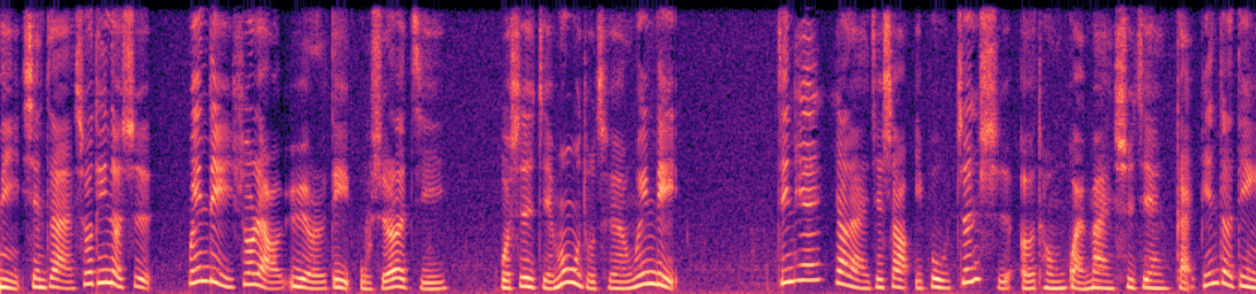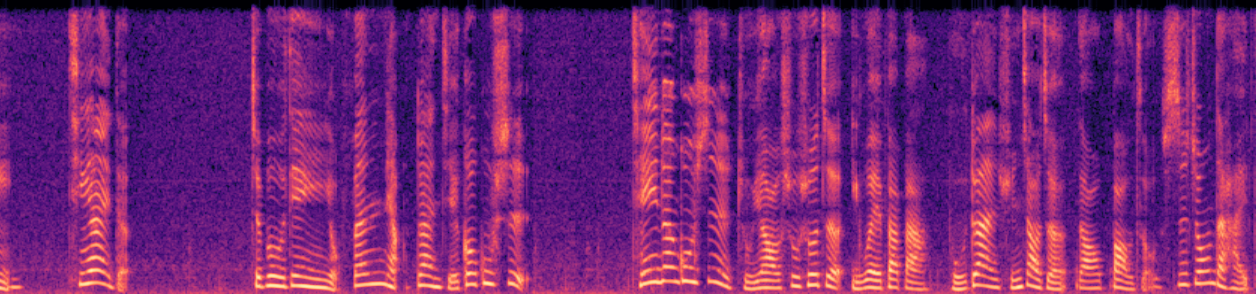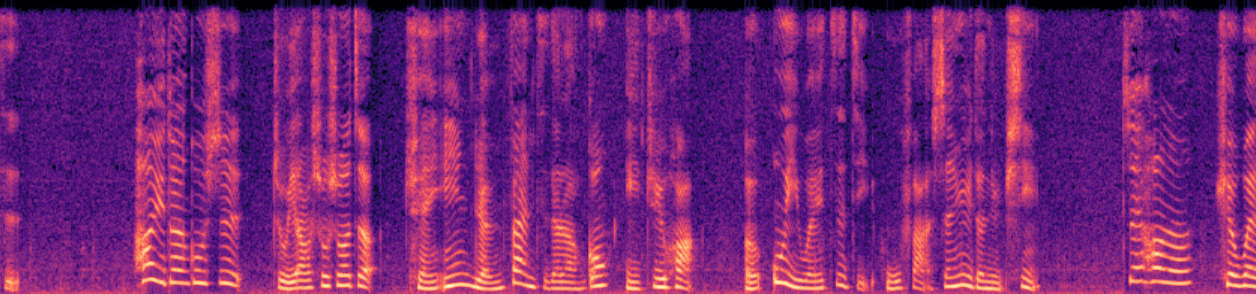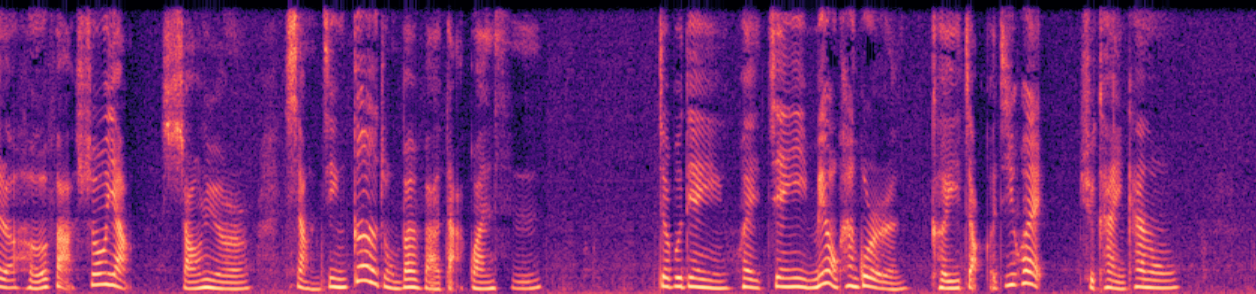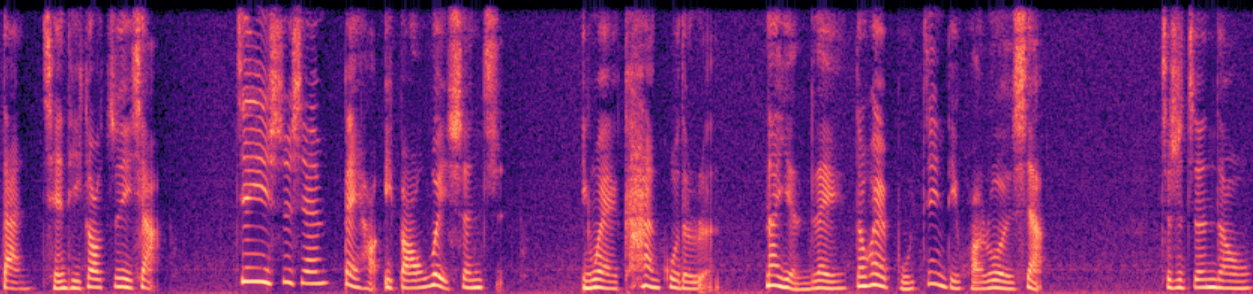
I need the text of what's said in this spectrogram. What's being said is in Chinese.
你现在收听的是《w i n d y 说聊育儿》第五十二集，我是节目主持人 w i n d y 今天要来介绍一部真实儿童拐卖事件改编的电影《亲爱的》。这部电影有分两段结构故事，前一段故事主要诉说着一位爸爸不断寻找着遭抱走失踪的孩子，后一段故事主要诉说着。全因人贩子的老公一句话而误以为自己无法生育的女性，最后呢，却为了合法收养小女儿，想尽各种办法打官司。这部电影会建议没有看过的人可以找个机会去看一看哦，但前提告知一下，建议事先备好一包卫生纸，因为看过的人。那眼泪都会不禁地滑落而下，这是真的哦。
